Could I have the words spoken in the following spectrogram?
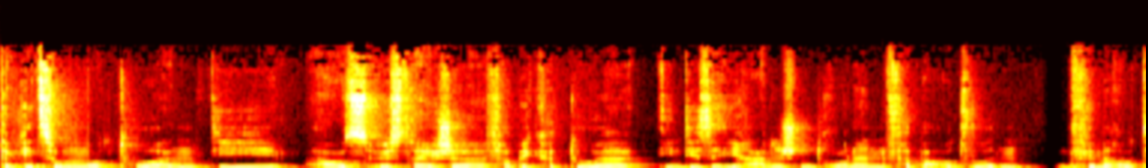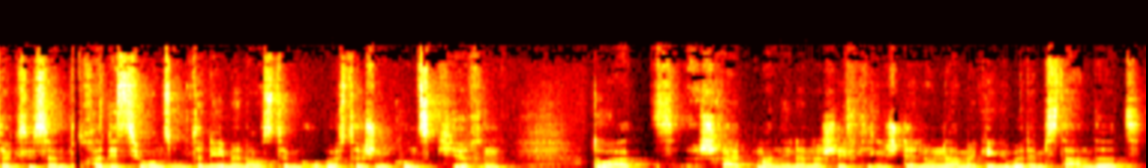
Da geht es um Motoren, die aus österreichischer Fabrikatur in diese iranischen Drohnen verbaut wurden. Die Firma Rotax ist ein Traditionsunternehmen aus dem oberösterreichischen Kunstkirchen. Dort schreibt man in einer schriftlichen Stellungnahme gegenüber dem Standard,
